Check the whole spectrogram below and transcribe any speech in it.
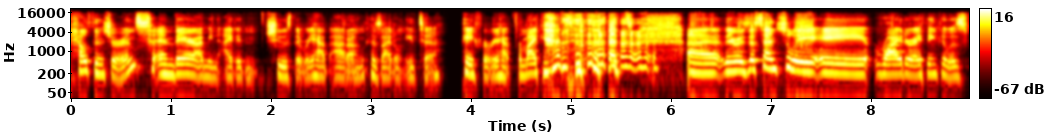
health insurance, and there, I mean, I didn't choose the rehab add-on because I don't need to pay for rehab for my cats. uh, there was essentially a rider. I think it was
